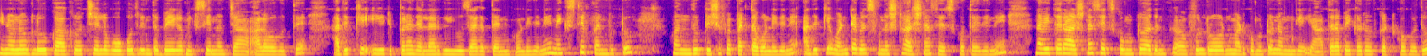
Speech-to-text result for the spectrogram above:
ಇನ್ನು ಒಣಗ್ಲು, ಕಾಕ್ರೋಚ್ ಎಲ್ಲ ಹೋಗೋದ್ರಿಂದ ಬೇಗ ಮಿಕ್ಸಿಯನ್ನು ಜಾ ಹಾಳಾಗೋಗುತ್ತೆ. ಅದಕ್ಕೆ ಈ ಟಿಪ್ಪನ್ನು ಎಲ್ಲರಿಗೂ ಯೂಸ್ ಆಗುತ್ತೆ ಅಂದ್ಕೊಂಡಿದ್ದೀನಿ ನೆಕ್ಸ್ಟ್ ಟಿಪ್ ಬಂದ್ಬಿಟ್ಟು ಒಂದು ಟಿಶ್ಯೂ ಪೇಪರ್ ತೊಗೊಂಡಿದ್ದೀನಿ. ಅದಕ್ಕೆ ಒನ್ ಟೇಬಲ್ ಸ್ಪೂನಷ್ಟು ಅರಿಶಿನ ಸೇರಿಸ್ಕೊತಾ ಇದ್ದೀನಿ. ನಾವು ಈ ಥರ ಅರಿಶಿನ ಸೇರಿಸ್ಕೊಂಬಿಟ್ಟು ಅದನ್ನು ಫುಲ್ ರೋಲ್ ಮಾಡ್ಕೊಂಬಿಟ್ಟು ನಮಗೆ ಯಾವ ಥರ ಬೇಕಾದ್ರೂ ಕಟ್ಕೋಬೋದು.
